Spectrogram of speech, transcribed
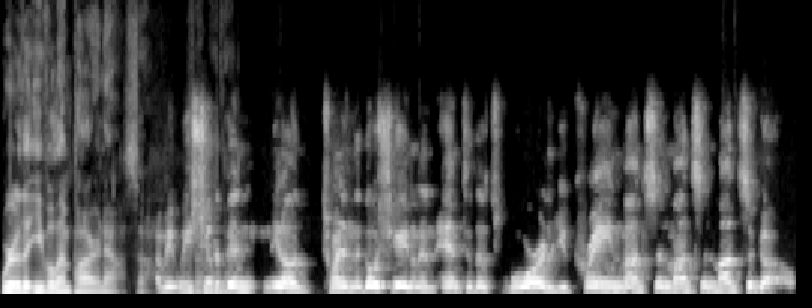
we're the evil empire now. So I mean, we should have been, you know, trying to negotiate an end to this war in Ukraine months and months and months ago.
